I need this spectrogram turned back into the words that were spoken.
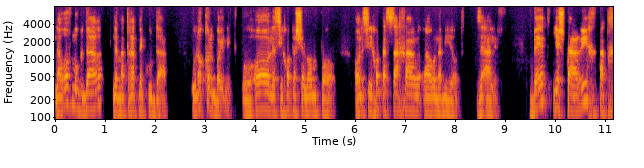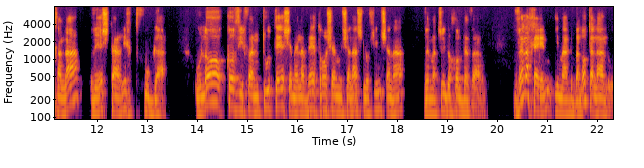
לרוב מוגדר למטרת נקודה. הוא לא קולבויניק, הוא או לשיחות השלום פה, או לשיחות הסחר העולמיות, זה א'. ב', יש תאריך התחלה ויש תאריך תפוגה. הוא לא קוזי פנטוטה שמלווה את ראש הממשלה 30 שנה ומצוי בכל דבר. ולכן, עם ההגבלות הללו,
